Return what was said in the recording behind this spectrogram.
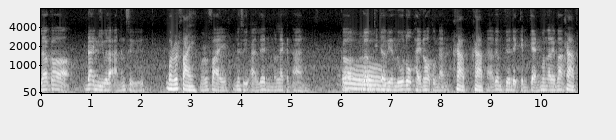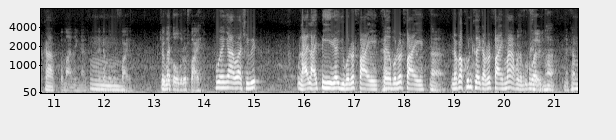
แล้วก็ ได้มีเวลาอ่านหนังสือบนรถไฟบนรถไฟหนังสืออ่านเล่นมาแลกกันอ่าน ก็โอ้เริ่มที่จะเรียนรู้โลกภายนอกตรงนั้น ครับครับอ่าเริ่มเจอเด็กแก่นๆบ้างอะไรบ้างครับครับประมาณอย่างนั้นอืมนะครับบนรถไฟจจนนกระก็โตบนรถไฟพูดง่ายๆว่าชีวิตหลายหลายๆปีก็อยู่บนรถไฟครับเจอบนรถไฟอ่าแล้วก็คุ้นเคยกับรถไฟมากพอสมคุ้นควรเคยมากนะครับอื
